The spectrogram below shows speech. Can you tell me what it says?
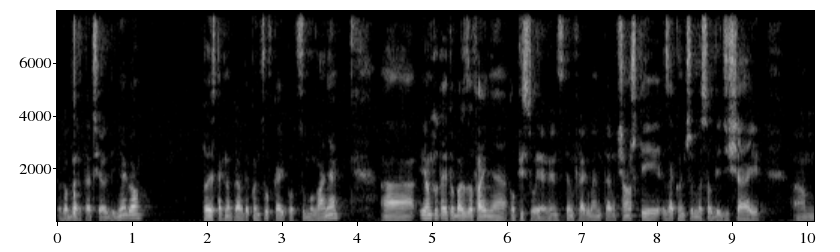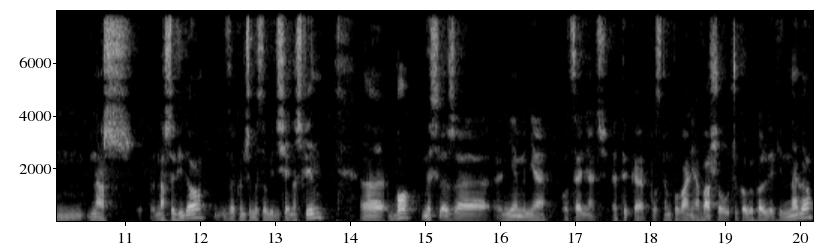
Roberta Cialdiniego. To jest tak naprawdę końcówka i podsumowanie. E, I on tutaj to bardzo fajnie opisuje, więc tym fragmentem książki zakończymy sobie dzisiaj nasz, nasze wideo, zakończymy sobie dzisiaj nasz film. E, bo myślę, że nie mnie oceniać etykę postępowania waszą czy kogokolwiek innego,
